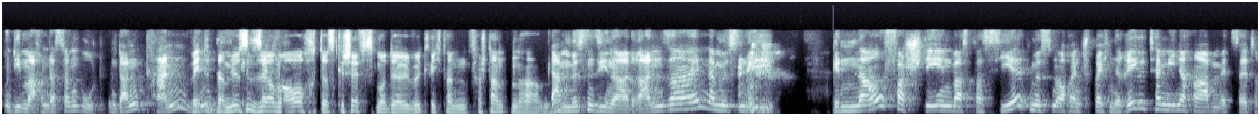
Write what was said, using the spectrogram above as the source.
Und die machen das dann gut. Und dann kann, wenn. Da müssen sie aber auch das Geschäftsmodell wirklich dann verstanden haben. Da ne? müssen sie nah dran sein, da müssen sie genau verstehen, was passiert, müssen auch entsprechende Regeltermine haben, etc.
